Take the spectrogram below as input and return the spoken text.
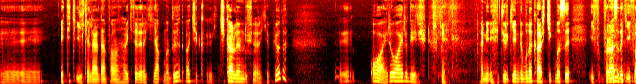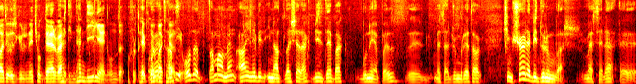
e, etik ilkelerden falan hareket ederek yapmadığı açık. E, Çıkarlarını düşünerek yapıyor da e, o ayrı o ayrı diye düşünüyorum yani. Hani Türkiye'nin de buna karşı çıkması Fransa'daki ifade özgürlüğüne çok değer verdiğinden değil yani onu da ortaya koymak evet, tabii lazım. o da tamamen aynı bir inatlaşarak biz de bak bunu yaparız. Ee, mesela Cumhuriyet Halk... Şimdi şöyle bir durum var. Mesela e,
